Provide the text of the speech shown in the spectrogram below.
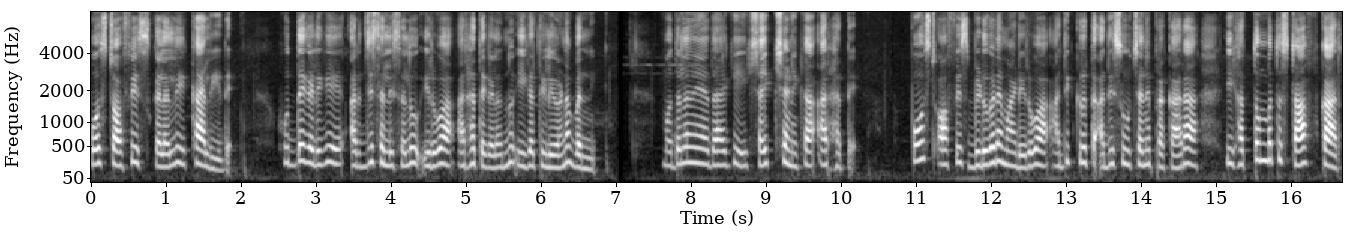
ಪೋಸ್ಟ್ ಆಫೀಸ್ಗಳಲ್ಲಿ ಖಾಲಿ ಇದೆ. ಹುದ್ದೆಗಳಿಗೆ ಅರ್ಜಿ ಸಲ್ಲಿಸಲು ಇರುವ ಅರ್ಹತೆಗಳನ್ನು ಈಗ ತಿಳಿಯೋಣ ಬನ್ನಿ. ಮೊದಲನೆಯದಾಗಿ ಶೈಕ್ಷಣಿಕ ಅರ್ಹತೆ. ಪೋಸ್ಟ್ ಆಫೀಸ್ ಬಿಡುಗಡೆ ಮಾಡಿರುವ ಅಧಿಕೃತ ಅಧಿಸೂಚನೆ ಪ್ರಕಾರ, ಈ ಹತ್ತೊಂಬತ್ತು ಸ್ಟಾಫ್ ಕಾರ್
